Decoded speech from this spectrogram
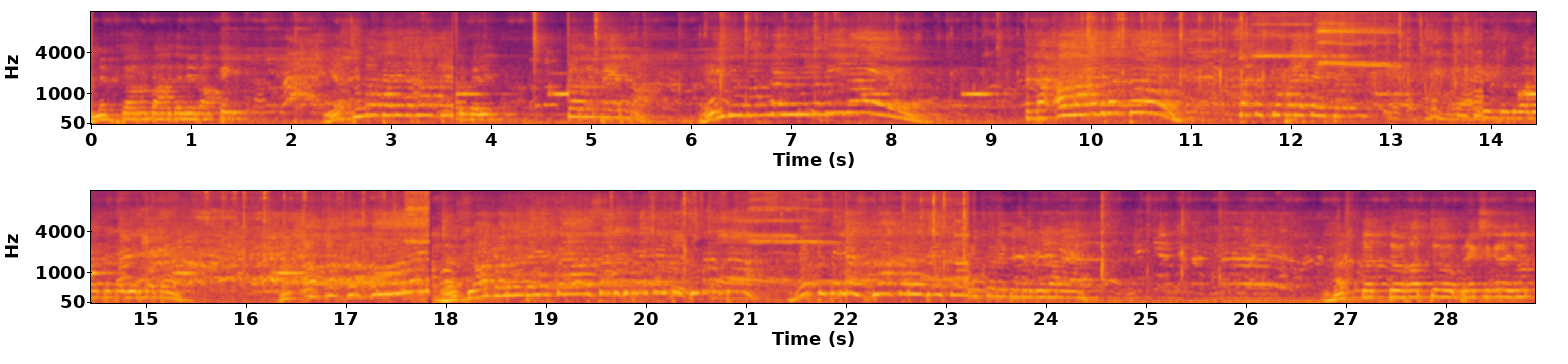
ಲೆಫ್ಟ್ ಕಾರ್ನರ್ ಭಾಗದಲ್ಲಿ ರಾಕಿಂಗ್ ಎಷ್ಟು ಮಜಾರಿನ ಬ್ಲಾಕ್ ಬಳಿ ತರುವ ಪ್ರಯತ್ನ ಇದು ಮಂಗಳೂರಿನ ಮೀನು ಆಗಿ ಬಂತು ಸಾಕಷ್ಟು ಪ್ರಯತ್ನ ಇತ್ತು ವಿರುದ್ಧವಾಗಿ ಅಂಕಕ್ಕಾಗಿರ್ಬೇಕು. ಬ್ಲಾಕ್ ಮಾಡುವಂತ ಯತ್ನ ಸಾಕಷ್ಟು ಪ್ರಯತ್ನ ಇತ್ತು ಸುಮಂತ ಮತ್ತು ಬ್ಲಾಕ್ ಮಾಡುವಂತ ಯತ್ನ ಒತ್ತಡಕ್ಕೆ ಬಿಡಿದಿದ್ದಾರೆ ಹತ್ತತ್ತು ಹತ್ತು ಪ್ರೇಕ್ಷಕರ ಜೊತೆ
